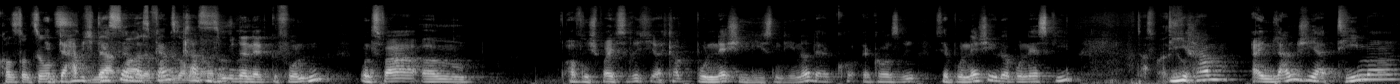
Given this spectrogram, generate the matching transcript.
Konstruktions. Da habe ich gestern was ganz Krasses im. Internet gefunden. Und zwar, ähm, hoffentlich spreche ich es richtig, ich glaube Boneschi hießen die, ne? Der, der Karosserie. Ist der Boneschi oder Boneschi? Das weiß ich Die haben ein Langia Thema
